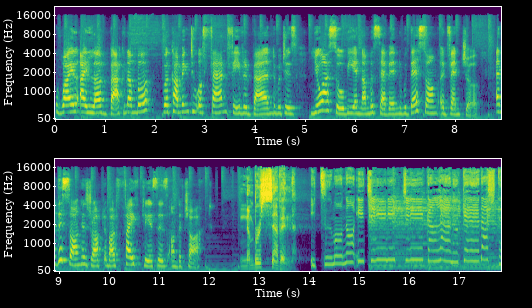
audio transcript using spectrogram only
While I love back number, we're coming to a fan favorite band, which is Yoasobi ah and number seven with their song Adventure. And this song has dropped about five places on the chart. Number 7. いつもの一日から抜け出して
